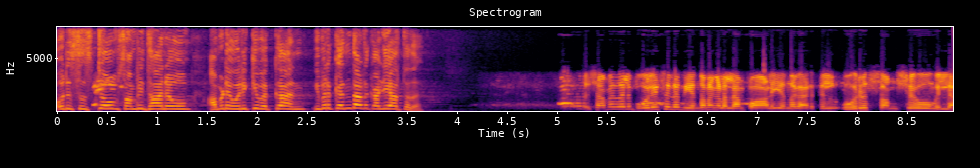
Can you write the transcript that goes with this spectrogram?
ഒരു സിസ്റ്റവും സംവിധാനവും അവിടെ ഒരുക്കി വെക്കാൻ ഇവർക്ക് എന്താണ് കഴിയാത്തത്? ശ്യാമ, പോലീസിന്റെ നിയന്ത്രണങ്ങളെല്ലാം പാളി എന്ന കാര്യത്തിൽ ഒരു സംശയവുമില്ല.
